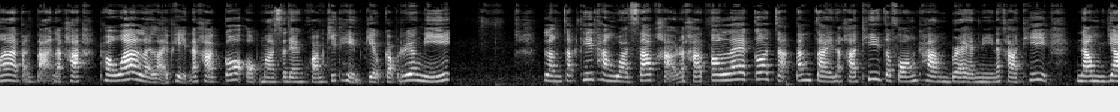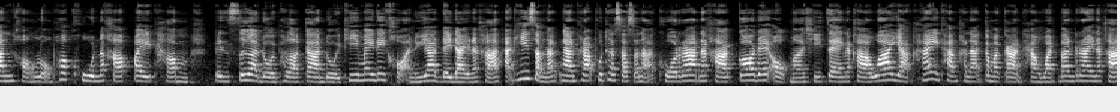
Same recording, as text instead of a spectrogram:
ม่าต่างๆนะคะ เพราะว่าหลายๆเพจนะคะ ก็ออกมาแสดงความคิดเห็นเกี่ยวกับเรื่องนี้ หลังจากที่ทางวัดทราบข่าวนะคะ ตอนแรกก็จะตั้งใจนะคะที่จะฟ้องทางแบรนด์นี้นะคะที่ นำยันของหลวงพ่อคูณนะคะ ไปทำเป็นเสื้อโดยพลาการโดยที่ไม่ได้ขออนุญาตใด ๆนะคะขณะที่สำนักงานพระพุทธศาสนาโคราชนะคะ ก็ได้ออกมาชี้แจงนะคะ ว่าอยากให้ทางคณะกรรมการทางวัดบ้านไร่นะคะ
